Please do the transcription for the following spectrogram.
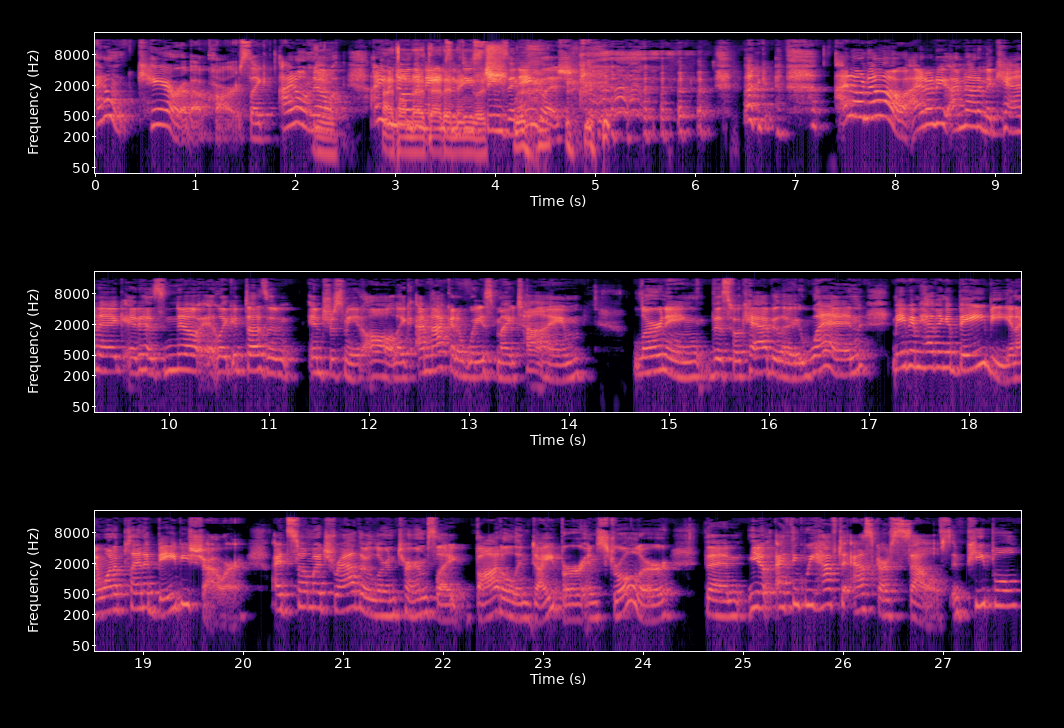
I don't care about cars. Like I don't know. Yeah. I don't, I know, know, the names of English. these things in English. I don't know. I don't. Even, I'm not a mechanic. It has no. It, like it doesn't interest me at all. Like I'm not going to waste my time learning this vocabulary when maybe I'm having a baby and I want to plan a baby shower. I'd so much rather learn terms like bottle and diaper and stroller than, you know, I think we have to ask ourselves and people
